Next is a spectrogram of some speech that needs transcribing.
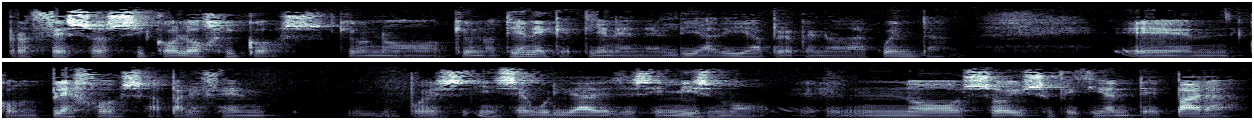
procesos psicológicos que uno, que uno tiene, que tiene en el día a día, pero que no da cuenta. Eh, complejos, aparecen pues inseguridades de sí mismo, no soy suficiente para,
